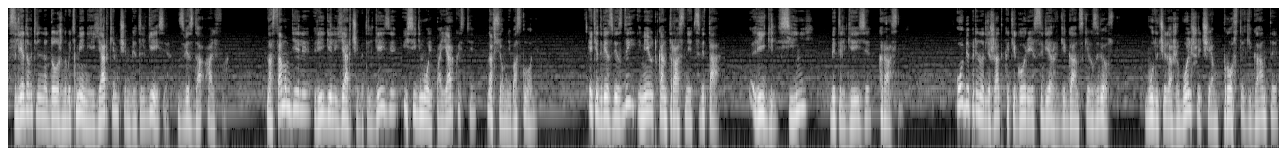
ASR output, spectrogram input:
следовательно, должен быть менее ярким, чем Бетельгейзе, звезда Альфа. На самом деле Ригель ярче Бетельгейзе и седьмой по яркости на всем небосклоне. Эти две звезды имеют контрастные цвета. Ригель – синий, Бетельгейзе – красный. Обе принадлежат категории сверхгигантских звезд, будучи даже больше, чем просто гиганты,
